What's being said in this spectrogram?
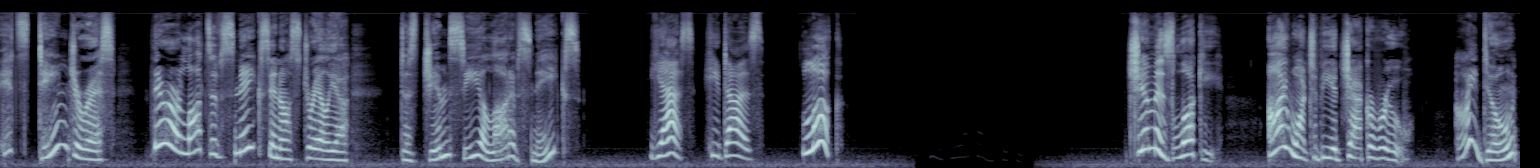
It's dangerous. There are lots of snakes in Australia. Does Jim see a lot of snakes? Yes, he does. Look! Jim is lucky. I want to be a jackaroo. I don't.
